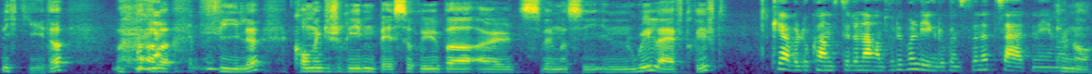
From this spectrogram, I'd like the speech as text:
nicht jeder, aber viele kommen geschrieben besser rüber, als wenn man sie in Real Life trifft. Klar, weil du kannst dir deine Antwort überlegen, du kannst deine Zeit nehmen. Genau.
